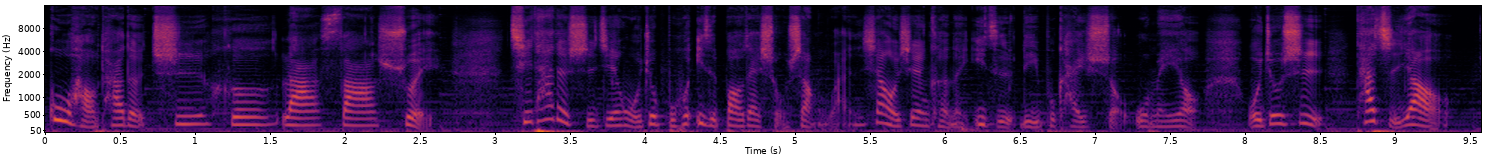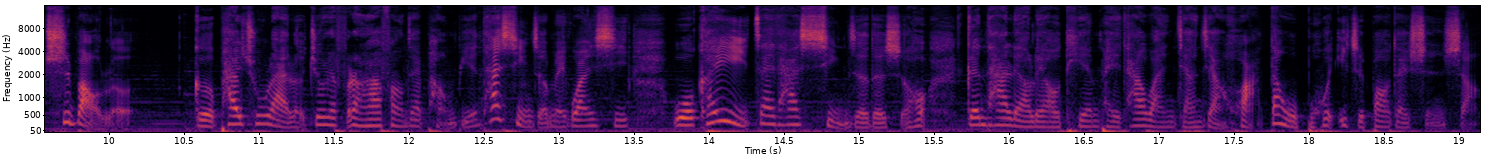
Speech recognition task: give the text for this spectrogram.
顾好他的吃喝拉撒睡，其他的时间我就不会一直抱在手上玩。像有些人可能一直离不开手，我没有，我就是他只要吃饱了。嗝拍出来了，就让他放在旁边。他醒着没关系，我可以在他醒着的时候跟他聊聊天，陪他玩，讲讲话。但我不会一直抱在身上。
